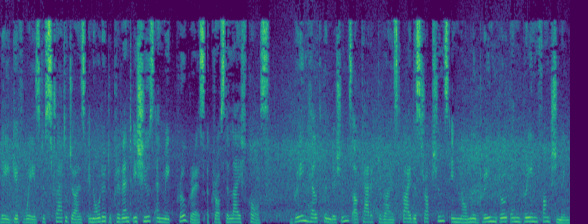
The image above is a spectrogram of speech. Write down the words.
They give ways to strategize in order to prevent issues and make progress across the life course. Brain health conditions are characterized by disruptions in normal brain growth and brain functioning.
